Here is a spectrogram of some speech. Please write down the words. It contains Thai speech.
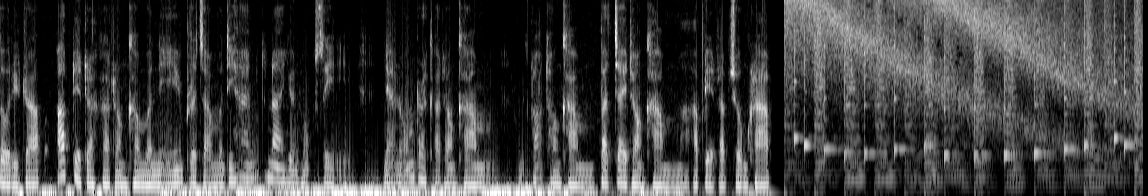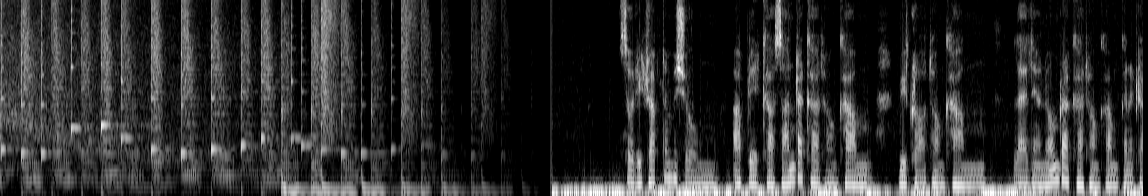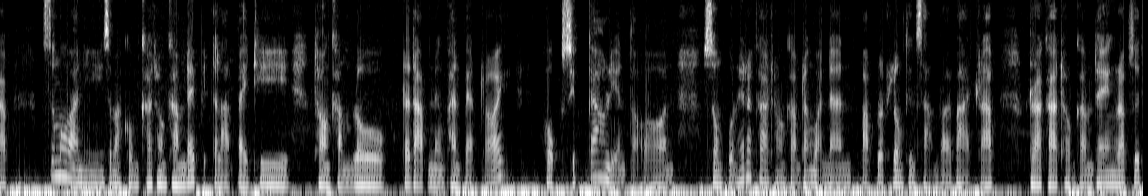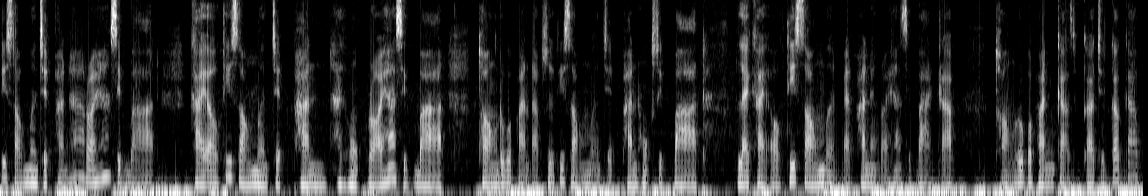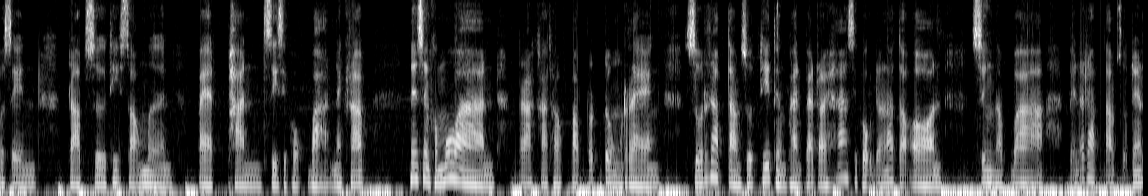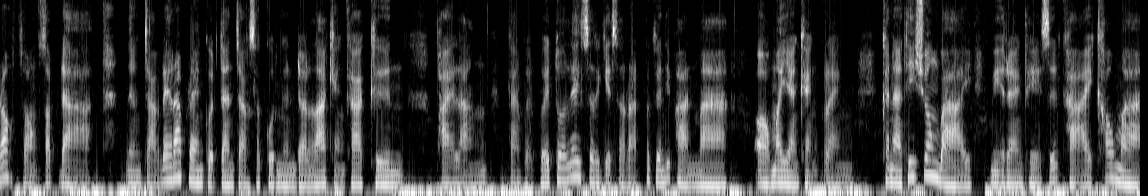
สวัสดีครับ อัปเดตราคาทองคำวันนี้ประจำวันที่ 5 มิถุนายน 64 แนวโน้มราคาทองคำวิเคราะห์ทองคำปัจจัยทองคำมาอัปเดตรับชมครับสวัสดีครับท่านผู้ชม อัปเดตข่าวสารราคาทองคำวิเคราะห์ทองคำและแนวโน้มราคาทองคำกันนะครับ ซึ่งเมื่อวานนี้สมาคมค้าทองคำได้ปิดตลาดไปที่ทองคำโลกระดับ 1,869 เหรียญต่อออน ส่งผลให้ราคาทองคำทั้งวันนั้นปรับลดลงถึง 300 บาทครับ ราคาทองคำแท่งรับซื้อที่ 27,550 บาท ขายออกที่ 27,650 บาท ทองรูปพรรณรับซื้อที่ 27,060 บาท และขายออกที่ 28,150 บาทครับ ทองรูปพรรณ99.99%รับซื้อที่ 28,046 บาทนะครับ ในส่วนของเมื่อวาน ราคาทองปรับลดลงแรง สู่ระดับต่ำสุดที่ 1,856 ดอลลาร์ต่อออนซ์ซึ่งนับว่าเป็นระดับต่ำสุดในรอบ 2 สัปดาห์ เนื่องจากได้รับแรงกดดันจากสกุลเงินดอลลาร์แข็งค่าขึ้น ภายหลังการเปิดเผยตัวเลขเศรษฐกิจสหรัฐเมื่อคืนที่ผ่านมา ออกมาอย่างแข็งแกร่ง ขณะที่ช่วงบ่ายมีแรงเทซื้อขายเข้ามา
